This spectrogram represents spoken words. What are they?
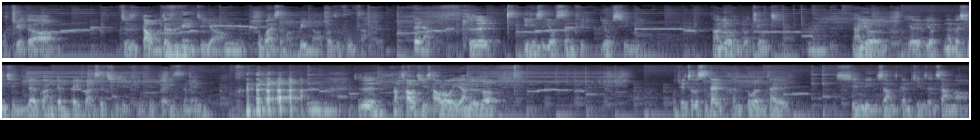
我觉得哦，就是到我们这个年纪哦，嗯不管什么病哦，都是复杂的，对的，就是一定是又身体又心理，然后又有很多纠结，嗯，然后又有有有那个心情乐观跟悲观是起起伏伏的，一直那边，嗯，就是像潮起潮落一样，就是说，我觉得这个时代很多人在心灵上跟精神上哦，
